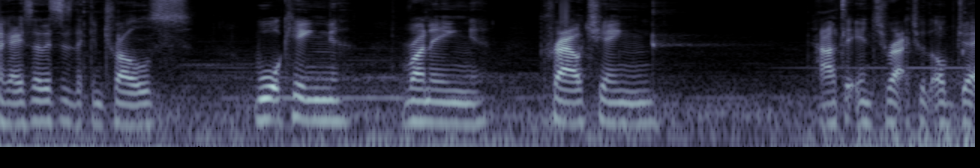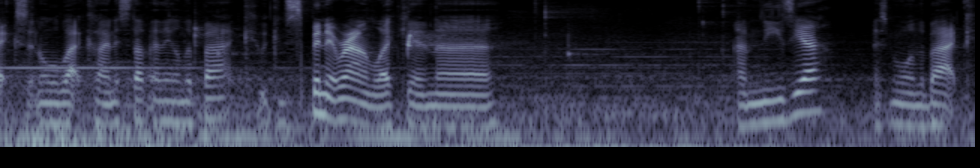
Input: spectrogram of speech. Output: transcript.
Okay, so this is the controls. Walking, running, crouching, how to interact with objects and all that kind of stuff. Anything on the back? We can spin it around like in uh, Amnesia. There's more on the back.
